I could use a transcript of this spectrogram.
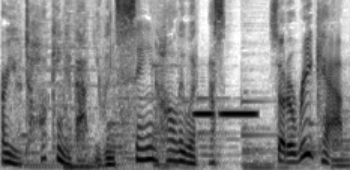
are you talking about, you insane Hollywood ass? So to recap,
